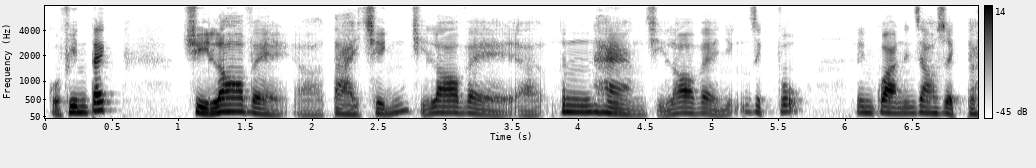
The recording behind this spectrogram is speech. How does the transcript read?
của fintech chỉ lo về uh, tài chính, chỉ lo về uh, ngân hàng, chỉ lo về những dịch vụ liên quan đến giao dịch thôi.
